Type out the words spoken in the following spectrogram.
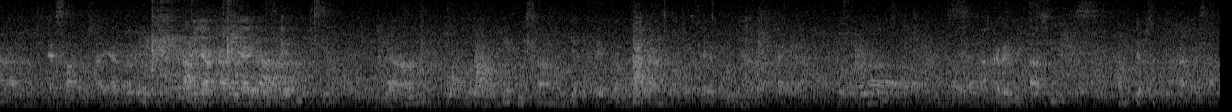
ya, S1 saya tapi karya-karya yang saya bikin yang kurang lebih bisa menjadi gambaran bahwa saya punya kayak eh, akreditasi hampir setingkat S1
